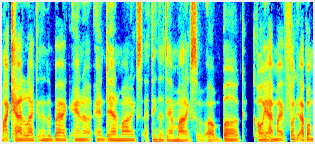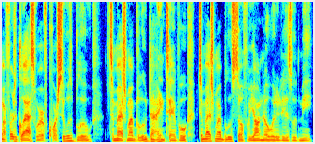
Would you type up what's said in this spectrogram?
My Cadillac is in the back, and uh, and Dan Monick's. I think that's Dan Monick's. uh, bug. Oh yeah, I had my fuck. I bought my first glassware. Of course, it was blue to match my blue dining table, to match my blue sofa. Y'all know what it is with me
